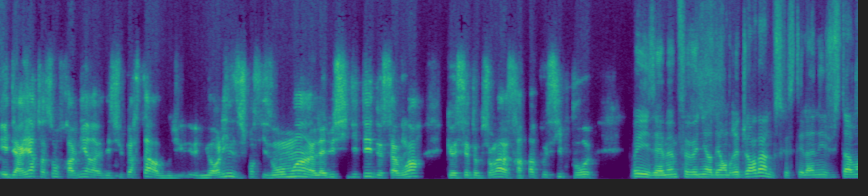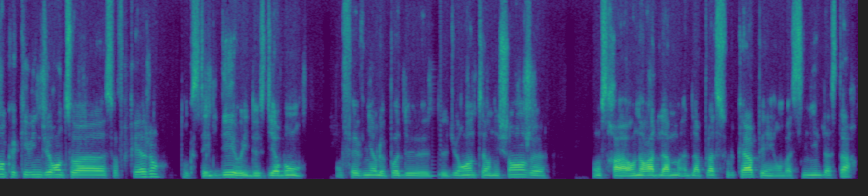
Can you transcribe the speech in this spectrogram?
Et derrière, de toute façon, on fera venir des superstars. Au bout du New Orleans, je pense qu'ils ont au moins la lucidité de savoir que cette option-là ne sera pas possible pour eux. Oui, ils avaient même fait venir des André Jordan, parce que c'était l'année juste avant que Kevin Durant soit, soit free agent. Donc c'était l'idée oui, de se dire bon, on fait venir le pote de, de Durant en échange on, aura de la, place sous le cap et on va signer de la star.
